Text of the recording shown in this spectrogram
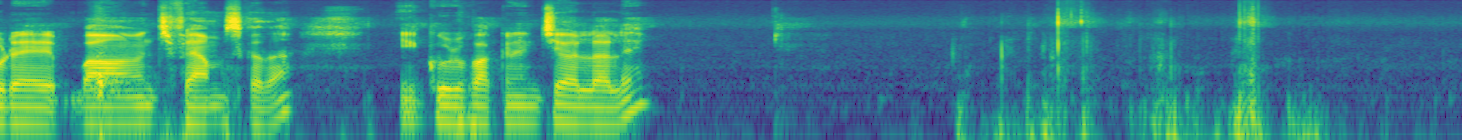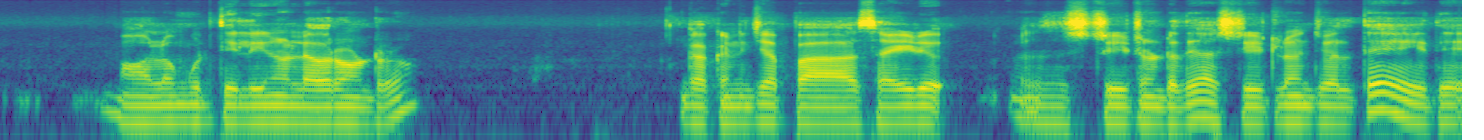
గుడి బాగా మంచి ఫేమస్ కదా. ఈ గుడి పక్క నుంచి వెళ్ళాలి. మా గుడి తెలియని వాళ్ళు ఎవరు ఉండరు. ఇంకా అక్కడి నుంచి ఆ సైడ్ స్ట్రీట్ ఉంటుంది. ఆ స్ట్రీట్లోంచి వెళ్తే ఇదే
